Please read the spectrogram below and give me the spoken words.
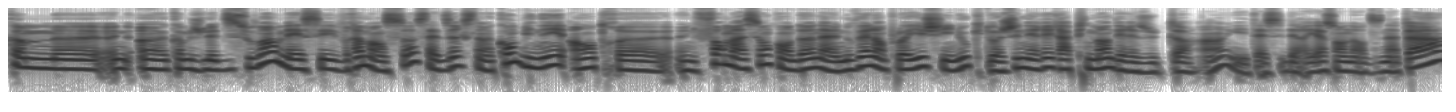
comme, euh, comme je le dis souvent, mais c'est vraiment ça, c'est-à-dire que c'est un combiné entre euh, une formation qu'on donne à un nouvel employé chez nous qui doit générer rapidement des résultats. Hein. Il est assis derrière son ordinateur,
